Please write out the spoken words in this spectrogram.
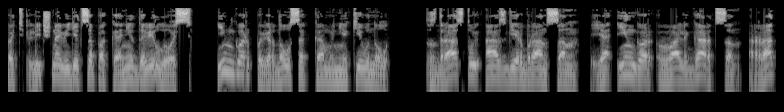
хоть лично видеться пока не довелось». Ингвар повернулся ко мне, кивнул. «Здравствуй, Асгир Брансон. Я Ингвар Вальгардсон. Рад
